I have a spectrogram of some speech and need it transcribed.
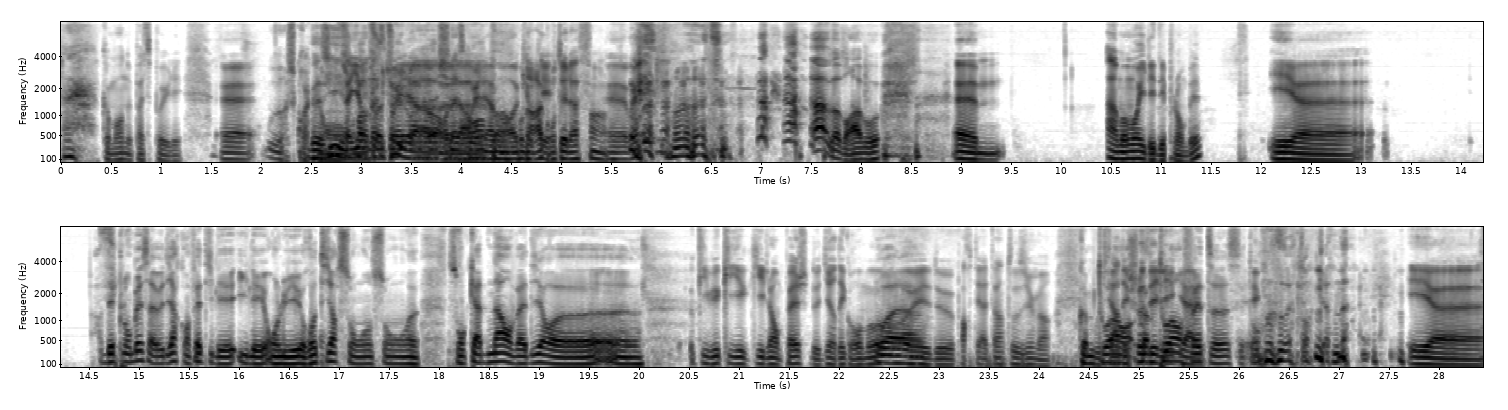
comment ne pas spoiler? Euh, je crois Vas-y, qu'on ça y est, on a on spoilé, on on spoilé on avant, on raconté la fin. euh, ouais. ah bah bravo. Euh, à un moment, il est déplombé et euh, Déplombé, ça veut dire qu'en fait, il est, il est, on lui retire son, son, euh, son cadenas, on va dire. euh, qui, qui, qui l'empêche de dire des gros mots et de porter atteinte aux humains. comme Ou toi, faire des en- choses comme toi, en fait, euh, c'est ton, ton cadenas. Et, euh,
